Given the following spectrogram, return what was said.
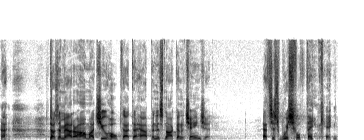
Doesn't matter how much you hope that to happen, it's not going to change it. That's just wishful thinking.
